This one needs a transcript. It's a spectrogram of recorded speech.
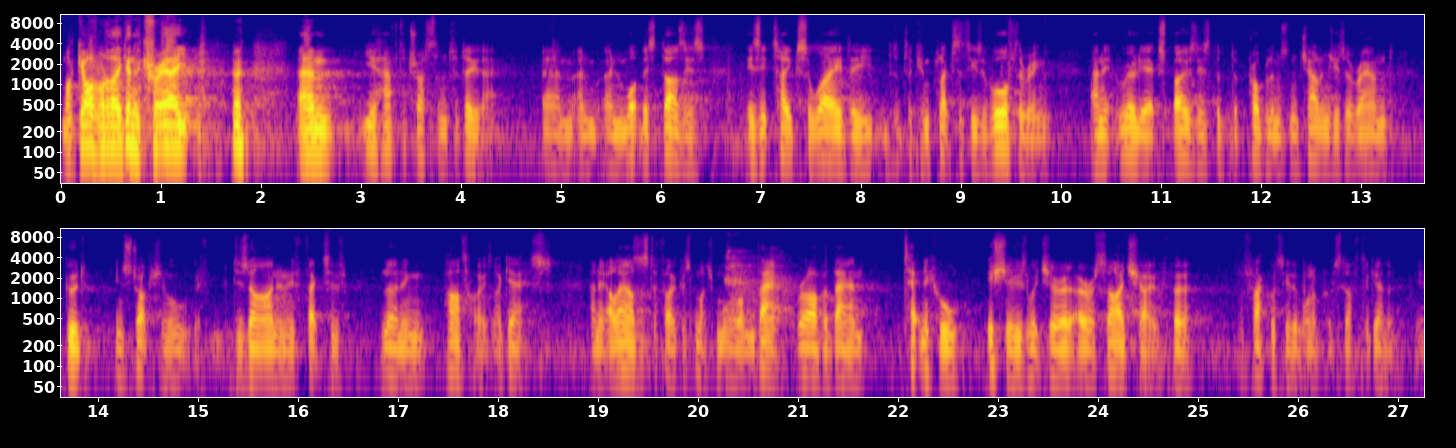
my God, what are they going to create? um, you have to trust them to do that. Um, and, and what this does is is it takes away the, the, the complexities of authoring and it really exposes the, the problems and challenges around good instructional design and effective learning pathways, I guess. And it allows us to focus much more on that rather than technical issues which are, are a sideshow for, for faculty that want to put stuff together. Yeah.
